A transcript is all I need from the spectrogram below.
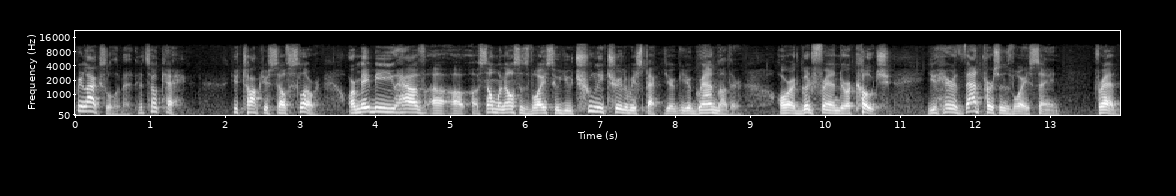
Relax a little bit. It's okay. You talk to yourself slower. Or maybe you have uh, uh, someone else's voice who you truly, truly respect, your, your grandmother, or a good friend, or a coach. You hear that person's voice saying, Fred,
